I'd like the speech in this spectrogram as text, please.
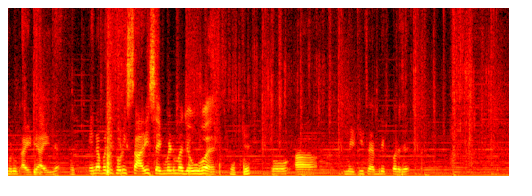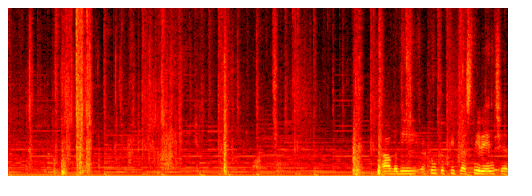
થોડુંક આઈડિયા આવી જાય એના પછી થોડી સારી સેગમેન્ટમાં જવું હોય ઓકે તો આ મીઠી ફેબ્રિક પર છે આ બધી ટુ ફિફ્ટી પ્લસની રેન્જ છે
